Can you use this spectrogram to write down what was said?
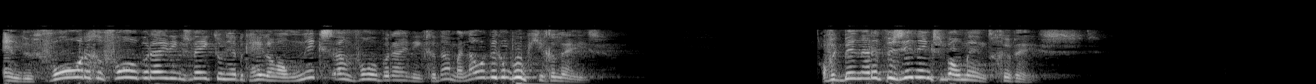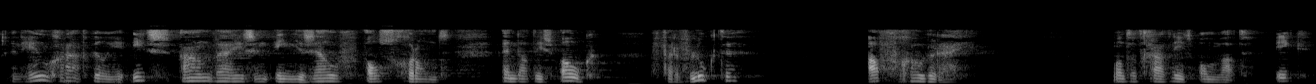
En de vorige voorbereidingsweek, toen heb ik helemaal niks aan voorbereiding gedaan, maar nu heb ik een boekje gelezen. Of ik ben naar het bezinningsmoment geweest. En heel graag wil je iets aanwijzen in jezelf als grond. En dat is ook vervloekte afgoderij. Want het gaat niet om wat ik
